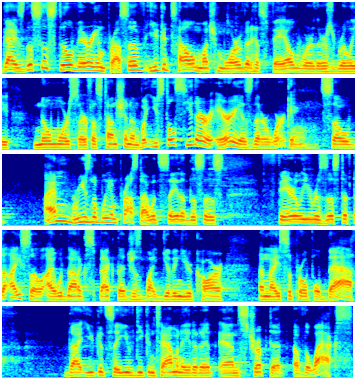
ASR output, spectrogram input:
Guys, this is still very impressive. You could tell much more of it has failed where there's really no more surface tension, and but you still see there are areas that are working. So I'm reasonably impressed. I would say that this is fairly resistive to ISO. I would not expect that just by giving your car an isopropyl bath that you could say you've decontaminated it and stripped it of the wax.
